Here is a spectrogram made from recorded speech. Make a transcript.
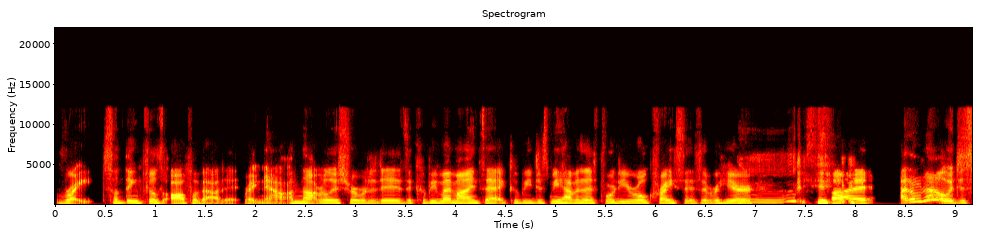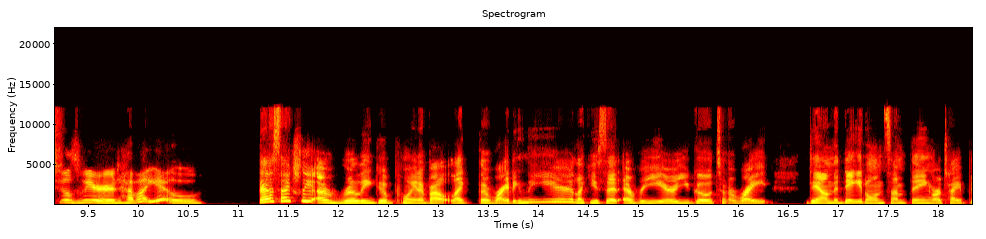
right. Something feels off about it right now. I'm not really sure what it is. It could be my mindset. It could be just me having a 40 year old crisis over here. Mm. But I don't know. It just feels weird. How about you? That's actually a really good point about like the writing the year. Like you said, every year you go to write down the date on something or type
